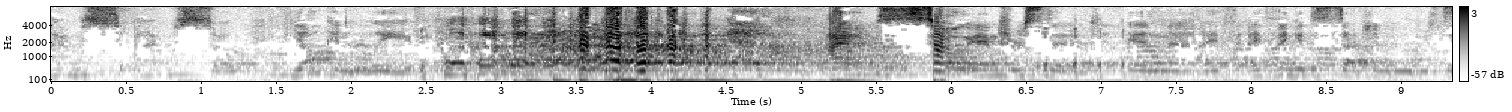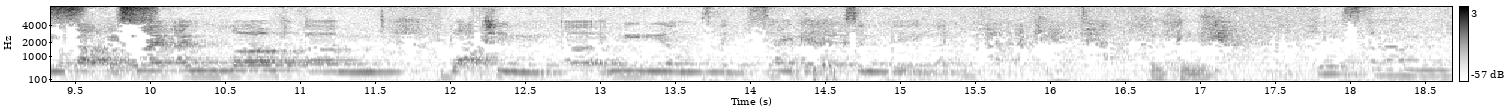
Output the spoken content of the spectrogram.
I'm so, I'm so, y'all can leave. I'm so interested in that. I, th- I think it's such an interesting topic, and I, I love um, watching uh, mediums and psychics and being like, what? I can't tell. Who's, um,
